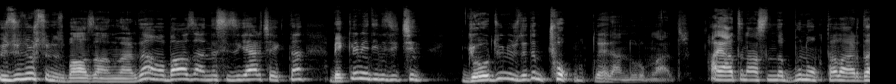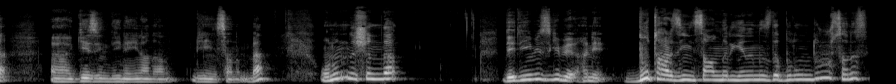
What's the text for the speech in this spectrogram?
Üzülürsünüz bazı anlarda ama bazen de sizi gerçekten beklemediğiniz için gördüğünüzde de çok mutlu eden durumlardır. Hayatın aslında bu noktalarda e, gezindiğine inanan bir insanım ben. Onun dışında dediğimiz gibi hani bu tarz insanları yanınızda bulundurursanız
